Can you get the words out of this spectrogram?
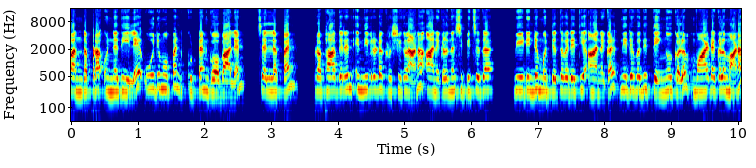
പന്തപ്ര ഉന്നതിയിലെ ഊരുമുപ്പൻ കുട്ടൻ ഗോപാലൻ ചെല്ലപ്പൻ പ്രഭാകരൻ എന്നിവരുടെ കൃഷികളാണ് ആനകൾ നശിപ്പിച്ചത്. വീടിന്റെ മുറ്റത്ത് വരെത്തിയ ആനകൾ നിരവധി തെങ്ങുകളും വാഴകളുമാണ്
